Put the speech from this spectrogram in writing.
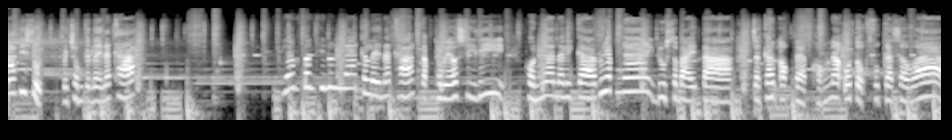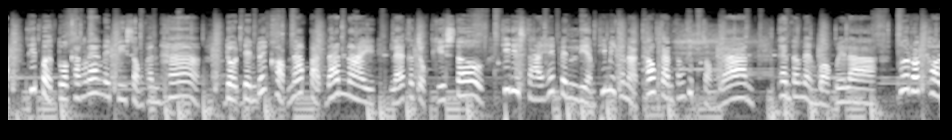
มากที่สุด ไปชมกันเลยนะคะเริ่มต้นที่รุ่นแรกกันเลยนะคะ กับ12 Series ผลงานนาฬิกาเรียบง่าย ดูสบายตา จากการออกแบบของนาโอโตะฟุกาซาวะที่เปิดตัวครั้งแรกในปี 2005 โดดเด่นด้วยขอบหน้าปัดด้านใน และกระจกคริสตัลที่ดีไซน์ให้เป็นเหลี่ยมที่มีขนาดเท่ากันทั้ง 12 ด้าน แทนตำแหน่งบอกเวลา เพื่อลดทอน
